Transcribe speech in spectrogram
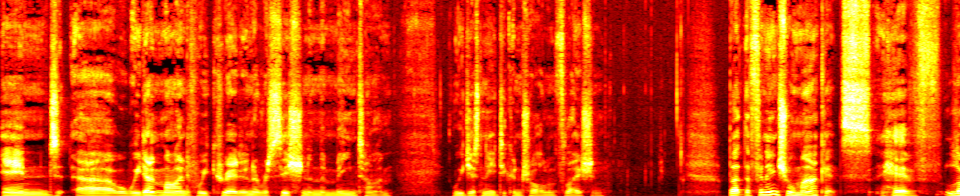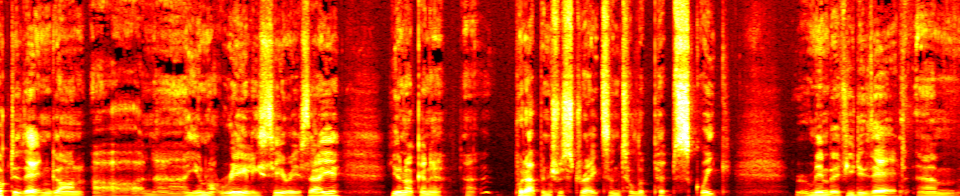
And uh, we don't mind if we create a recession in the meantime. We just need to control inflation. But the financial markets have looked at that and gone, oh, no, nah, you're not really serious, are you? You're not going to uh, put up interest rates until the pips squeak remember, if you do that, um,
